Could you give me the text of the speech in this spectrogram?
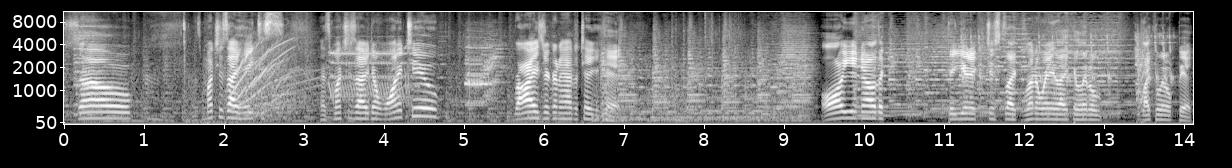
So as much as I hate to as much as I don't want it to, Rhys you're gonna have to take a hit. Or you know the the unit just like run away like a little like a little bitch.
